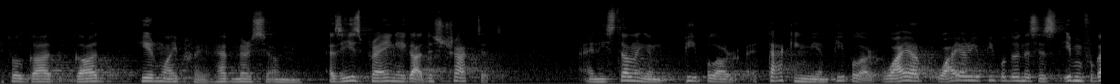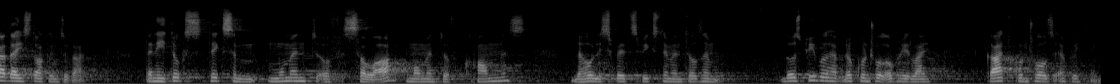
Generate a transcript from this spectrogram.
I told God, God, hear my prayer. Have mercy on me. As he's praying, he got distracted and he's telling him, people are attacking me, and people are, why are, why are you people doing this? He even forgot that he's talking to God. Then he took, takes a moment of salah, a moment of calmness. The Holy Spirit speaks to him and tells him, those people have no control over your life. God controls everything.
